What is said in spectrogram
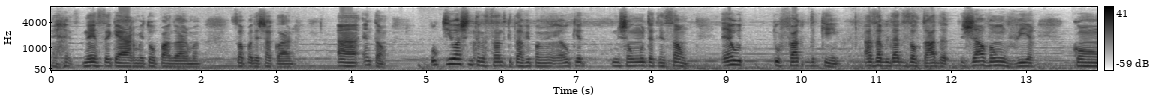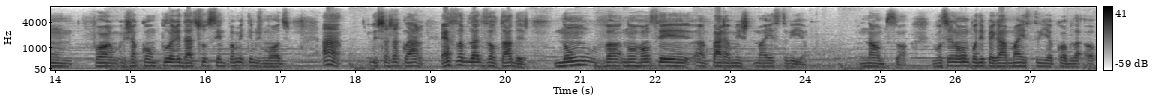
nem sei que é arma, estou upando a arma, só para deixar claro. Ah, então, o que eu acho interessante que está a vir para mim, é o que me chamou muita atenção, é o, o facto de que as habilidades exaltadas já vão vir com forma, já com polaridade suficiente para metermos mods. Ah, deixar já claro, essas habilidades exaltadas não, não vão ser ah, para maestria não, pessoal. Vocês não vão poder pegar maestria com a oh,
